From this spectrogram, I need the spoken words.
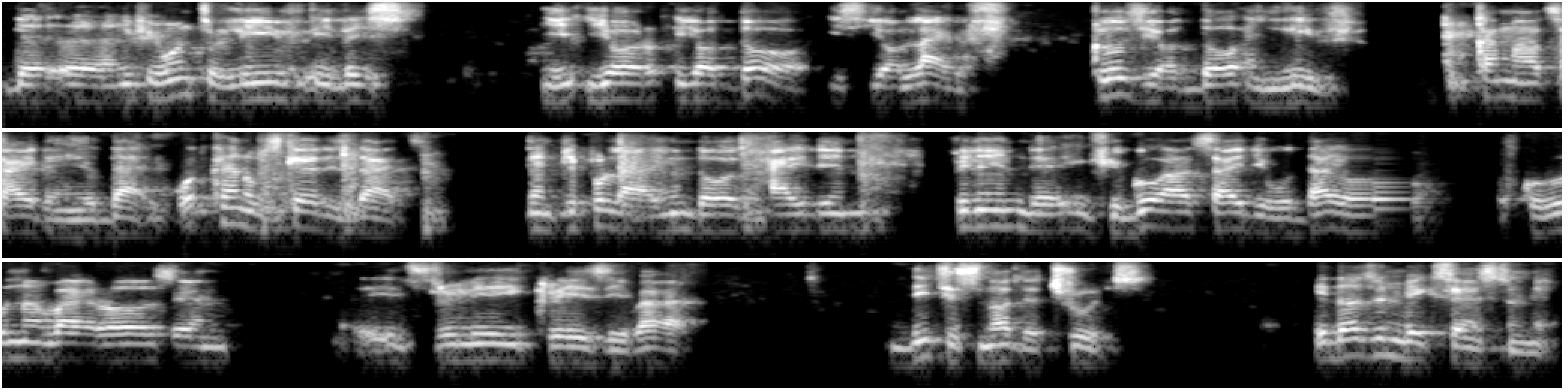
the, uh, if you want to live, it is your your door is your life. Close your door and leave come outside and you die. What kind of scare is that? Then people are indoors hiding, feeling that if you go outside, you will die of coronavirus, and it's really crazy. But this is not the truth. It doesn't make sense to me.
